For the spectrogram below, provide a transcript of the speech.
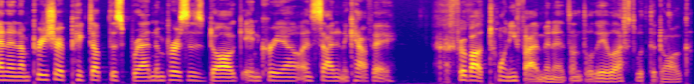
And then I'm pretty sure I picked up this random person's dog in Korea and sat in a cafe for about 25 minutes until they left with the dog.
